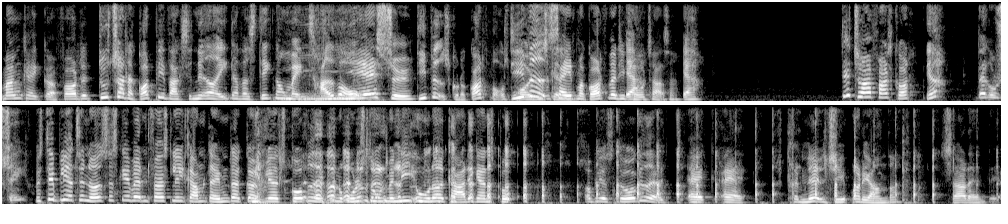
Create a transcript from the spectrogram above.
Mange kan ikke gøre for det. Du tør da godt blive vaccineret af en, der har været stiknarkoman i 30 år. Yes, sø. De ved sgu da godt, hvor De ved sagt mig godt, hvad de ja. foretager sig. Ja. Det tør jeg faktisk godt. Ja, hvad kan du se? Hvis det bliver til noget, så skal jeg være den første lille gamle dame, der gør, bliver skubbet ind i en rullestol med 900 cardigans på. Og bliver stukket af, af, af kriminelle Jim og de andre. Sådan der.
